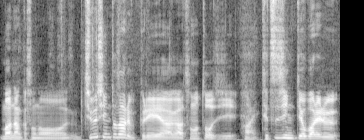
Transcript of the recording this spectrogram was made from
まあなんかその中心となるプレイヤーがその当時はい。鉄人って呼ばれる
